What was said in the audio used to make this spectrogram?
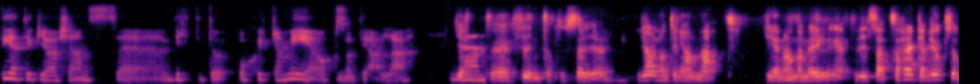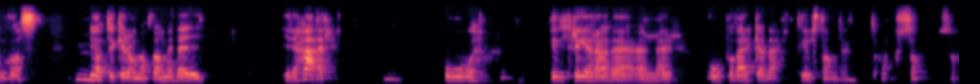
det tycker jag känns eh, viktigt att, skicka med också Mm. till alla. Jättefint att du säger. Gör någonting annat. Ge en annan möjlighet. Visa att så här kan vi också umgås. Mm. Jag tycker om att vara med dig i det här. Ofiltrerade eller opåverkade tillståndet också. Så.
